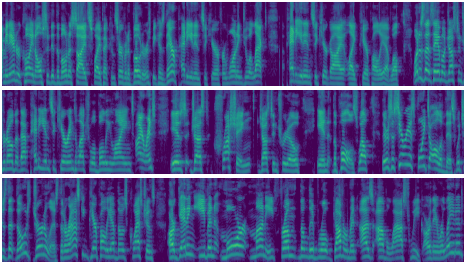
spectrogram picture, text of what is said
I mean, Andrew Coyne also did the bonus side swipe at conservative voters because they're petty and insecure for wanting to elect a petty and insecure guy like Pierre Poilievre. Well, what does that say about Justin Trudeau that that petty, insecure, intellectual, bully, lying tyrant is just crushing Justin Trudeau in the polls? Well, there's a serious point to all of this, which is that those journalists that are asking Pierre Poilievre those questions are getting even more money from the Liberal government as of last week. Are they related?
